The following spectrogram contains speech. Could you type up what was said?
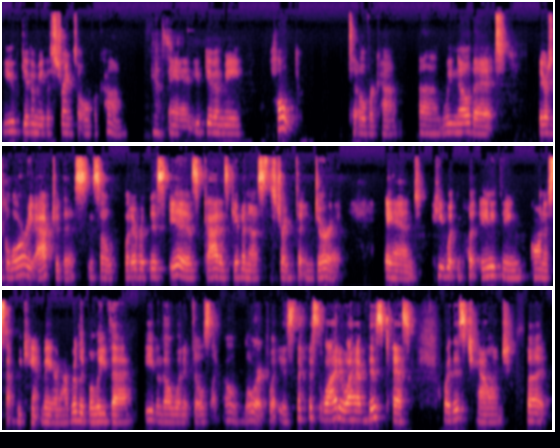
you've given me the strength to overcome. Yes. And you've given me hope to overcome. Um, we know that there's glory after this. And so, whatever this is, God has given us the strength to endure it. And He wouldn't put anything on us that we can't bear. And I really believe that, even though when it feels like, oh Lord, what is this? Why do I have this task or this challenge? But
